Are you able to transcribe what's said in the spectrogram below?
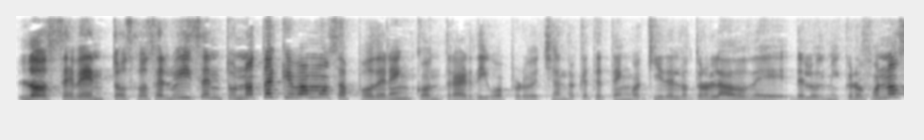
los eventos. José Luis, en tu nota, ¿qué vamos a poder encontrar? Digo, aprovechando que te tengo aquí del otro lado de, de los micrófonos,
